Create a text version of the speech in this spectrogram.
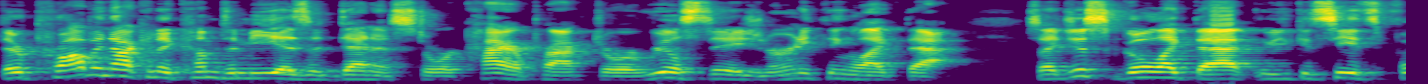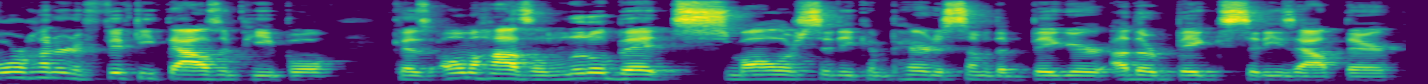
they're probably not going to come to me as a dentist or a chiropractor or a real estate agent or anything like that. So I just go like that. You can see it's 450,000 people because Omaha is a little bit smaller city compared to some of the bigger other big cities out there.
